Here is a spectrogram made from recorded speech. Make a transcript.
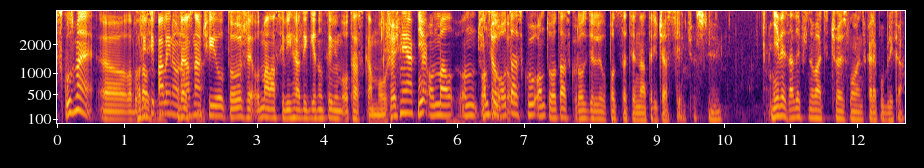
Skúsme, uh, lebo hrozné, ty si Palino hrozné. naznačil to, že on mal asi vyhrady k jednotlivým otázkam. Môžeš nejak? Nie, on mal, on, on, tú otázku, on tú otázku rozdelil v podstate na tri časti. Tri časti. Nevie zadefinovať, čo je Slovenská republika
